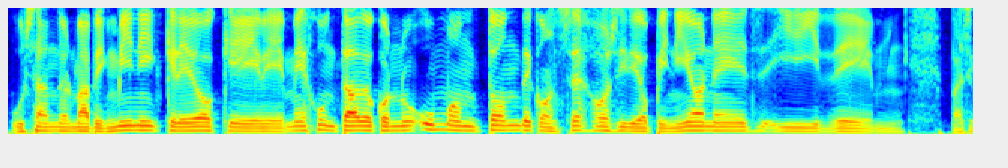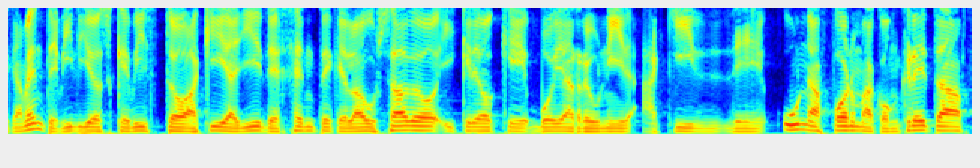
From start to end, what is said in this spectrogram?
usando el Mavic Mini, creo que me he juntado con un montón de consejos y de opiniones y de mm, básicamente vídeos que he visto aquí y allí de gente que lo ha usado y creo que voy a reunir aquí de una forma concreta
